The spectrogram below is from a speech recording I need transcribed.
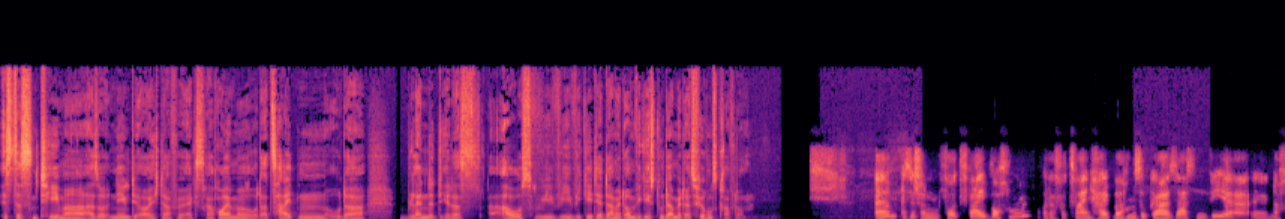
Ist das ein Thema? Also nehmt ihr euch dafür extra Räume oder Zeiten oder blendet ihr das aus? Wie, wie, wie geht ihr damit um? Wie gehst du damit als Führungskraft um? Ähm, also schon vor zwei Wochen oder vor zweieinhalb Wochen sogar saßen wir äh, noch,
